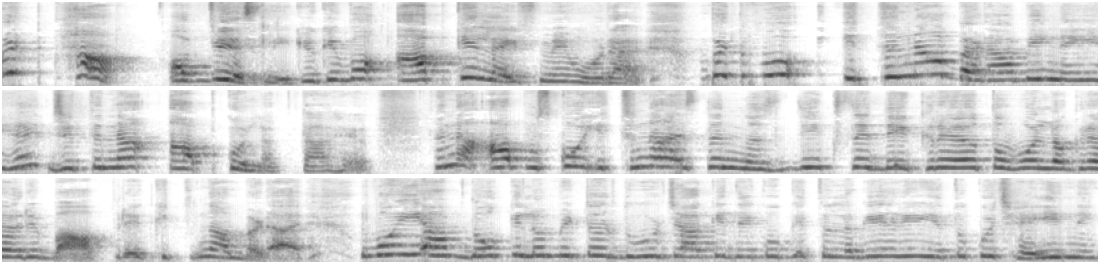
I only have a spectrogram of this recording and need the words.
बट हाँ ऑब्वियसली क्योंकि वो आपके लाइफ में हो रहा है। बट वो इतना बड़ा भी नहीं है जितना आपको लगता है। है ना? आप उसको इतना ऐसे नज़दीक से देख रहे हो तो वो लग रहा है, अरे बाप रे, कितना बड़ा है। वही आप दो किलोमीटर दूर जाके देखोगे तो लगे, अरे, ये तो कुछ है ही नहीं।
